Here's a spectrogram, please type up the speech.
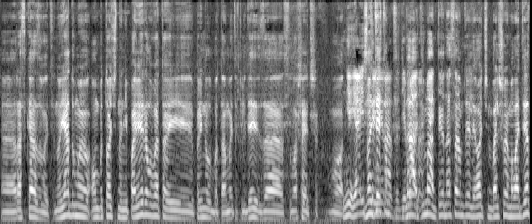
э, рассказывать. Но я думаю, он бы точно не поверил в это и принял бы там этих людей за сумасшедших. Вот. Не, я Но искренне здесь он- рад за Димана. Да, Диман, ты на самом деле очень большой молодец,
